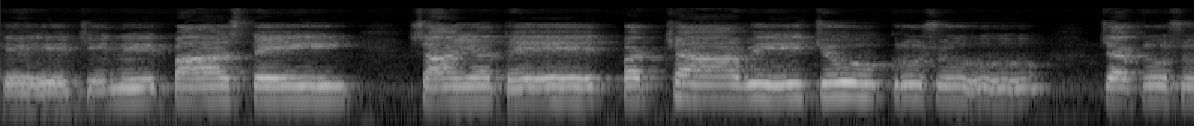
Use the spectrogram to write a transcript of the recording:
केचिन्पास्ते सायतेत्पक्षाविचुक्रुषु चक्रुषु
